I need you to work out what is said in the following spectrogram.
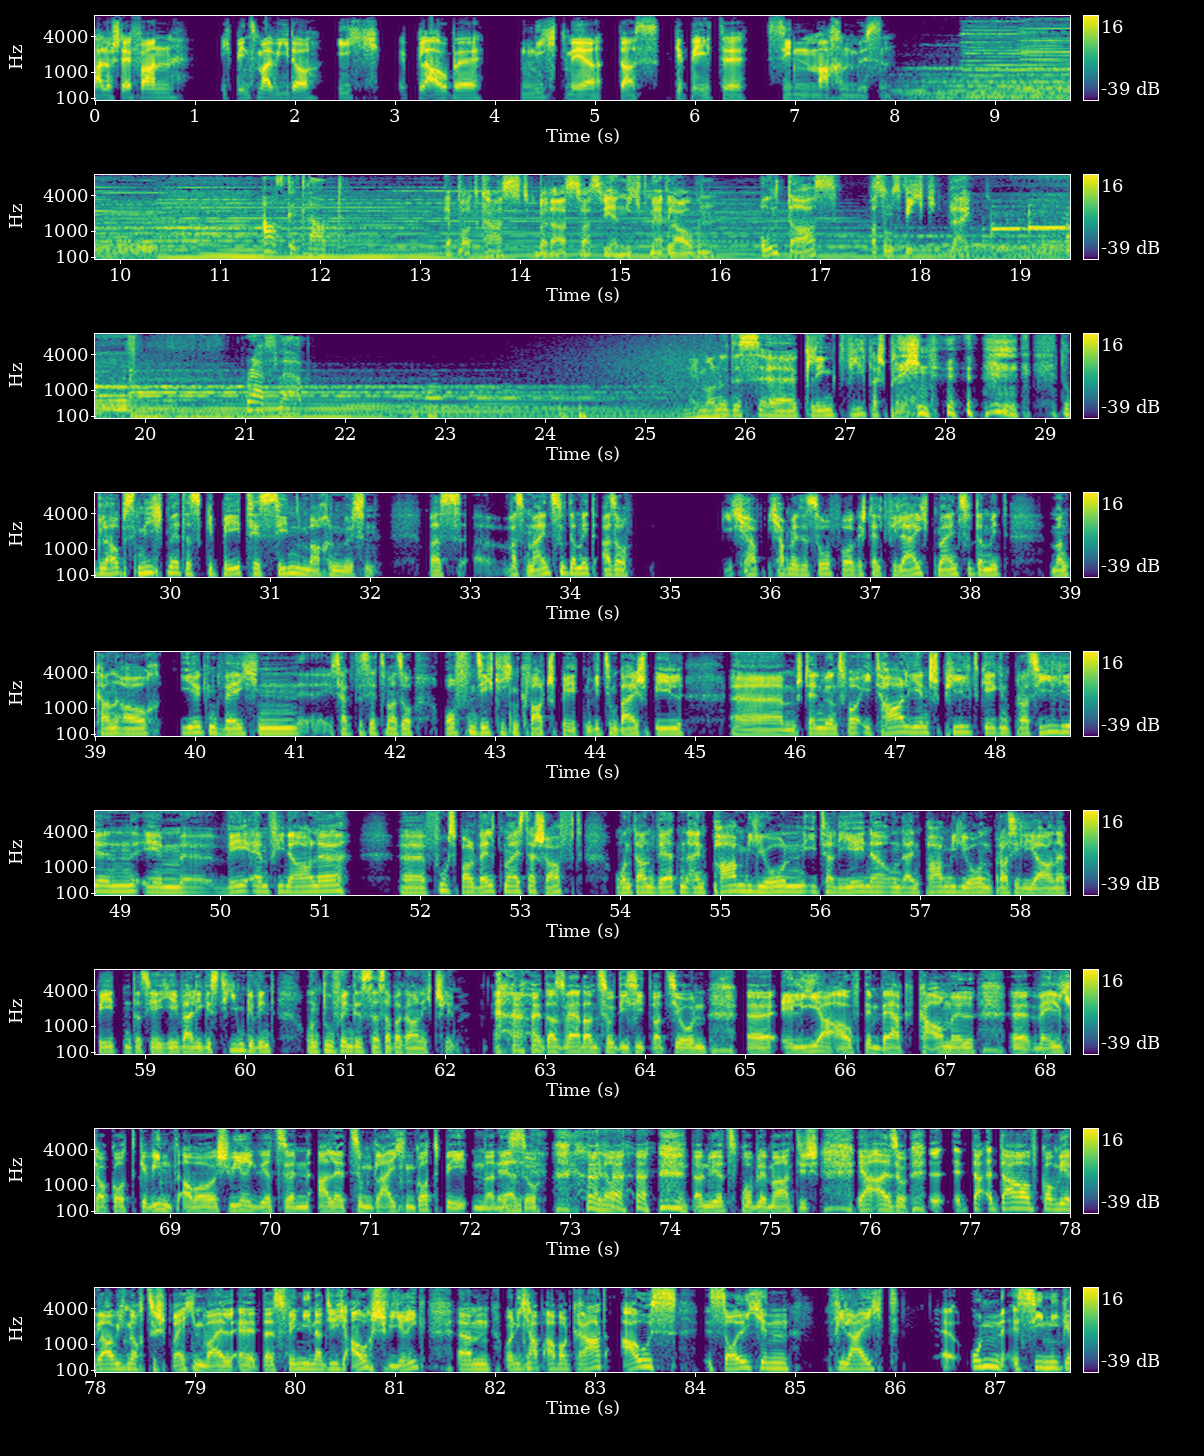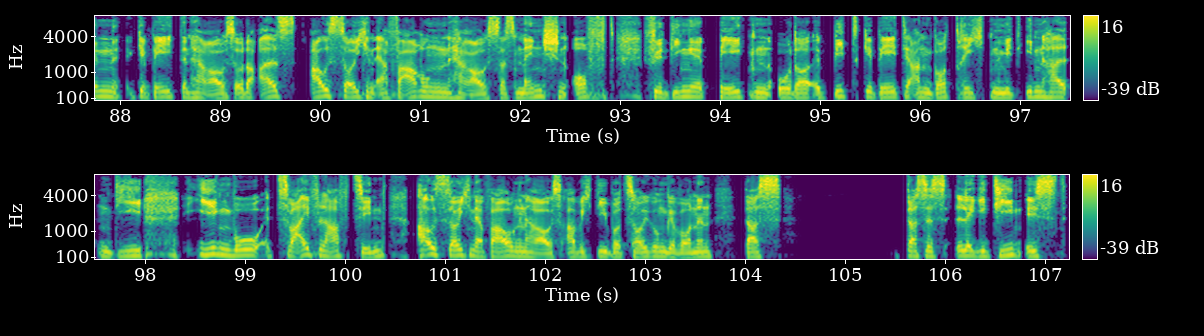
Hallo Stefan, ich bin's mal wieder. Ich glaube nicht mehr, dass Gebete Sinn machen müssen. Ausgeglaubt. Der Podcast über das, was wir nicht mehr glauben und das, was uns wichtig bleibt. RefLab. Manu, das äh, klingt vielversprechend. du glaubst nicht mehr, dass Gebete Sinn machen müssen. Was, äh, was meinst du damit? Also, ich habe ich hab mir das so vorgestellt, vielleicht meinst du damit, man kann auch irgendwelchen, äh, ich sage das jetzt mal so, offensichtlichen Quatsch beten, wie zum Beispiel, ähm, stellen wir uns vor, Italien spielt gegen Brasilien im äh, WM-Finale. Äh, Fußball-Weltmeisterschaft und dann werden ein paar Millionen Italiener und ein paar Millionen Brasilianer beten, dass ihr jeweiliges Team gewinnt und du findest das aber gar nicht schlimm. Das wäre dann so die Situation äh, Elia auf dem Berg Karmel, äh, welcher Gott gewinnt. Aber schwierig wird's, wenn alle zum gleichen Gott beten. Dann ja, ist so. Genau. dann wird's problematisch. Ja, also äh, da, darauf kommen wir, glaube ich, noch zu sprechen, weil äh, das finde ich natürlich auch schwierig. Ähm, und ich habe aber gerade aus solchen vielleicht äh, unsinnigen Gebeten heraus oder als, aus solchen Erfahrungen heraus, dass Menschen oft für Dinge beten oder Bittgebete an Gott richten mit Inhalten, die irgendwo zweifelhaft sind. Aus solchen Erfahrungen heraus habe ich die Überzeugung gewonnen, dass, dass es legitim ist,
